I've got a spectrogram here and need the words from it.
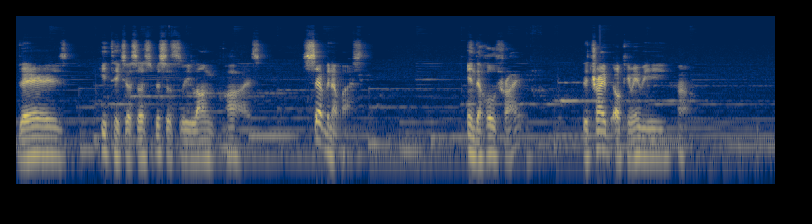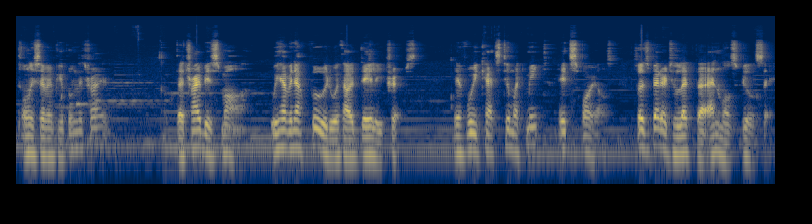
There's... He takes a suspiciously long pause. Seven of us. In the whole tribe? The tribe... Okay, maybe... Huh. Only seven people in the tribe? The tribe is small. We have enough food without daily trips. If we catch too much meat, it spoils, so it's better to let the animals feel safe.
